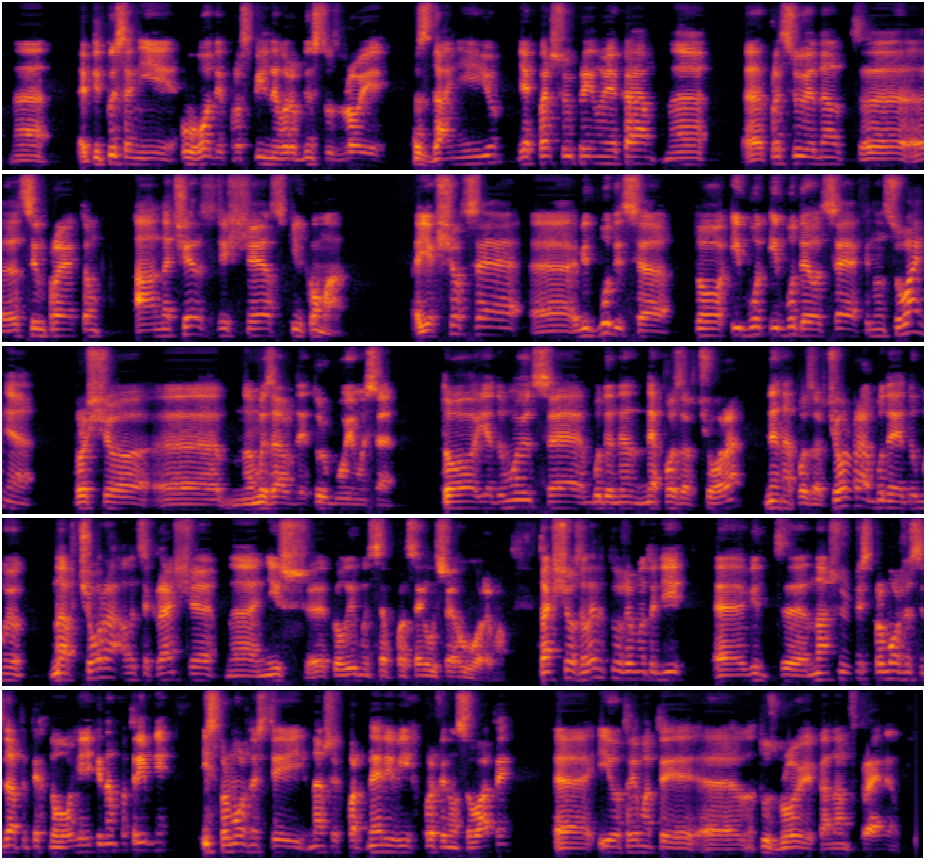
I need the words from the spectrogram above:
підписані угоди про спільне виробництво зброї з Данією, як першою країною, яка е, е, працює над е, е, цим проектом, а на черзі ще з кількома. Якщо це е, відбудеться, то і, бу- і буде оце фінансування, про що е, ми завжди турбуємося. То я думаю, це буде не, не позавчора, не на позавчора, а буде, я думаю, на вчора, але це краще е, ніж коли ми це про це лише говоримо. Так що залежить вже ми тоді е, від е, нашої спроможності дати технології, які нам потрібні, і спроможності наших партнерів їх профінансувати е, і отримати ту зброю, яка нам вкрай необхідна.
